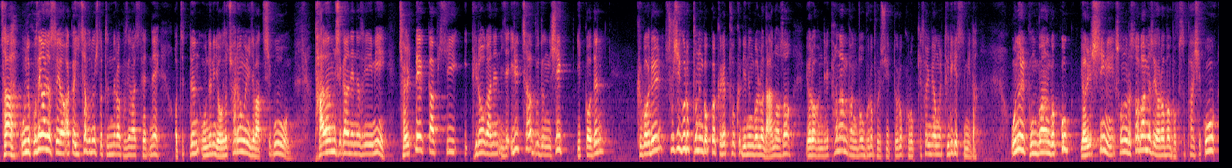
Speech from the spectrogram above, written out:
자 오늘 고생하셨어요. 아까 2차 부등식도 듣느라 고생하실 텐데 어쨌든 오늘은 여기서 촬영을 이제 마치고 다음 시간에는 선생님이 절대값이 들어가는 이제 1차 부등식 있거든. 그거를 수식으로 푸는 것과 그래프 그리는 걸로 나눠서 여러분들이 편한 방법으로 볼 수 있도록 그렇게 설명을 드리겠습니다. 오늘 공부한 거꼭 열심히 손으로 써가면서 여러 번 복습하시고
